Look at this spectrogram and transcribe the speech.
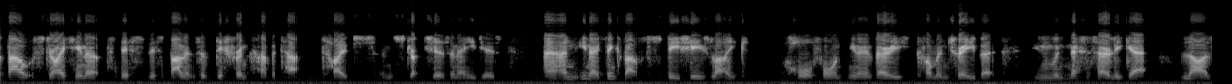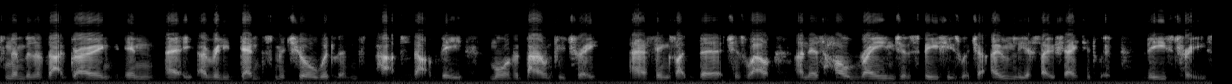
about striking up this this balance of different habitat types and structures and ages. Uh, and you know, think about species like hawthorn. You know, very common tree, but you wouldn't necessarily get large numbers of that growing in a, a really dense, mature woodland. Perhaps that would be more of a boundary tree. Uh, things like birch as well, and there's a whole range of species which are only associated with these trees.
